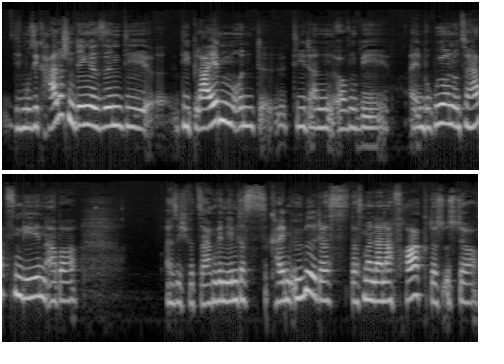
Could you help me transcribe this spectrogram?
die musikalischen Dinge sind, die, die bleiben und die dann irgendwie einen berühren und zu Herzen gehen. Aber also ich würde sagen, wir nehmen das keinem übel, dass, dass man danach fragt. Das ist ja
